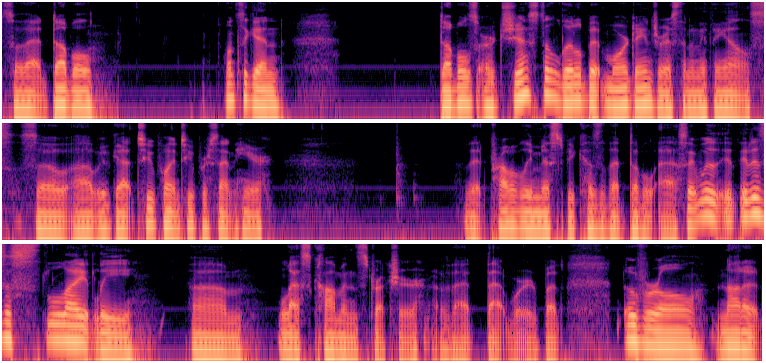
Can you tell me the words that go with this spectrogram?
So that double, once again, doubles are just a little bit more dangerous than anything else. So uh, we've got 2.2% here that probably missed because of that double S. It was it, it is a slightly um, less common structure of that that word, but overall not a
